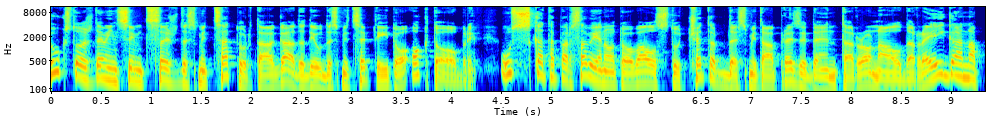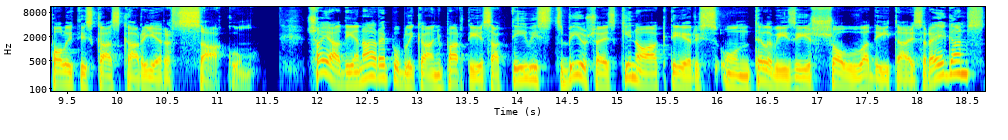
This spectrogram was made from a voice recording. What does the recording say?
1964. gada 27. oktobri uzskata par Savienoto valstu 40. prezidenta Ronalda Reigana politiskās karjeras sākumu. Šajā dienā Republikāņu partijas aktīvists, bijušais kinoaktieris un televīzijas šovu vadītājs Reigans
